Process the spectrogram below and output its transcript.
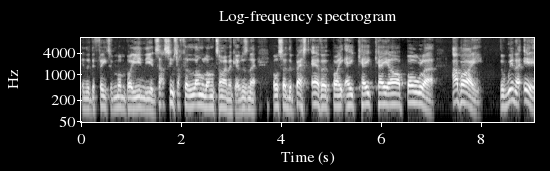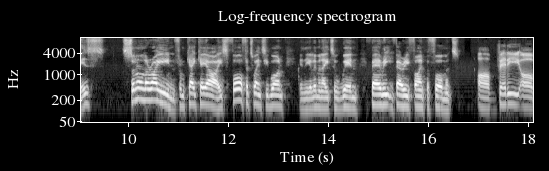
in the defeat of Mumbai Indians. That seems like a long, long time ago, doesn't it? Also, the best ever by a KKR bowler. Abhaye, the winner is Sunil Narine from KKR. He's four for 21 in the eliminator win. Very, very fine performance. uh, very uh,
